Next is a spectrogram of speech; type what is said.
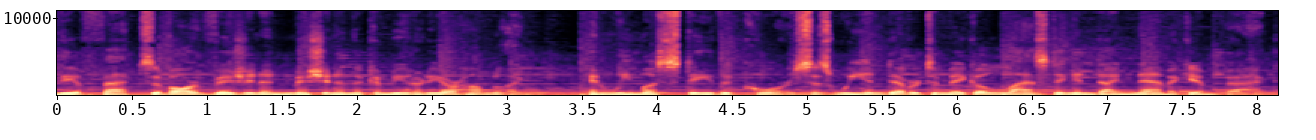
The effects of our vision and mission in the community are humbling and we must stay the course as we endeavor to make a lasting and dynamic impact.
